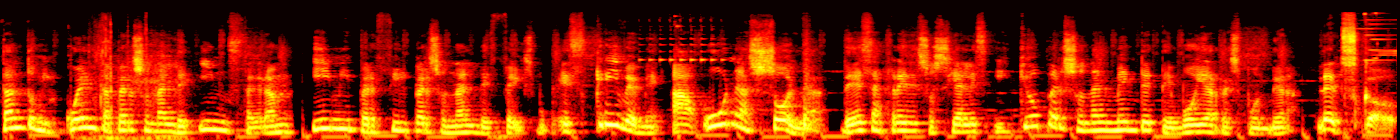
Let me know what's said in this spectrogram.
tanto mi cuenta personal de Instagram y mi perfil personal de Facebook. Escríbeme a una sola de esas redes sociales y yo personalmente te voy a responder. Let's go.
